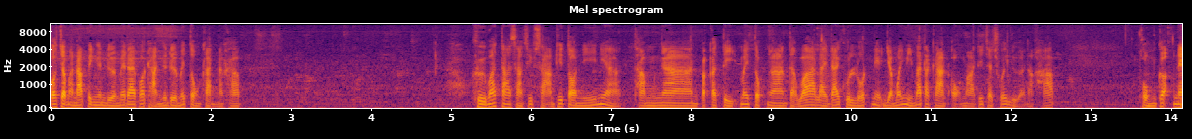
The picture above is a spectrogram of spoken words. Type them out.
ก็จะมานับเป็นเงินเดือนไม่ได้เพราะฐานเงินเดือนไม่ตรงกันนะครับ คือมาตรา 33 ที่ตอนนี้เนี่ยทำงานปกติไม่ตกงานแต่ว่ารายได้คุณลดเนี่ยยังไม่มีมาตรการออกมาที่จะช่วยเหลือนะครับ ผมก็ใน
